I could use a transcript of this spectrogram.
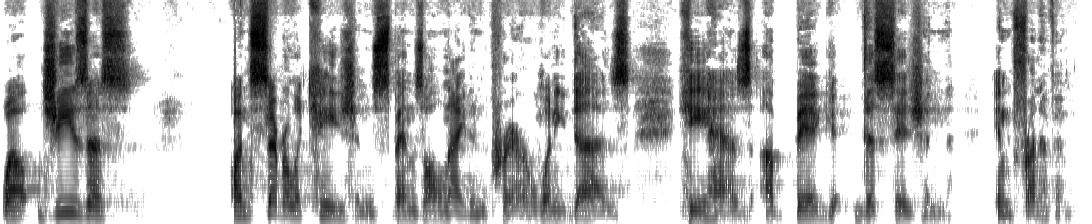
Well, Jesus on several occasions spends all night in prayer. When he does, he has a big decision in front of him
